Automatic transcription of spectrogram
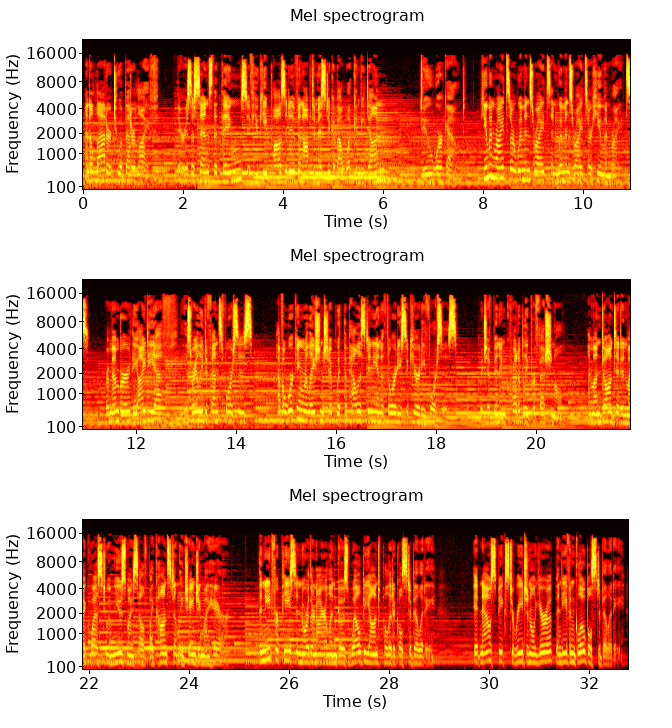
and a ladder to a better life. There is a sense that things, if you keep positive and optimistic about what can be done, do work out. Human rights are women's rights, and women's rights are human rights. Remember, the IDF, the Israeli Defense Forces, have a working relationship with the Palestinian Authority Security Forces, which have been incredibly professional. I'm undaunted in my quest to amuse myself by constantly changing my hair. The need for peace in Northern Ireland goes well beyond political stability. It now speaks to regional Europe and even global stability.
